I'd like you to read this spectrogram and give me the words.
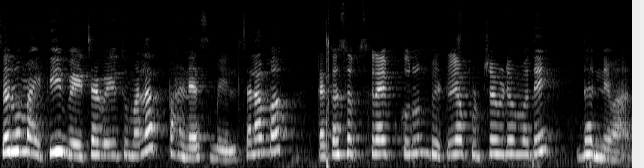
सर्व माहिती वेळच्या वेळी तुम्हाला पाहण्यास मिळेल. चला मग टाका सबस्क्राईब करून भेटूया पुढच्या व्हिडिओमध्ये धन्यवाद.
